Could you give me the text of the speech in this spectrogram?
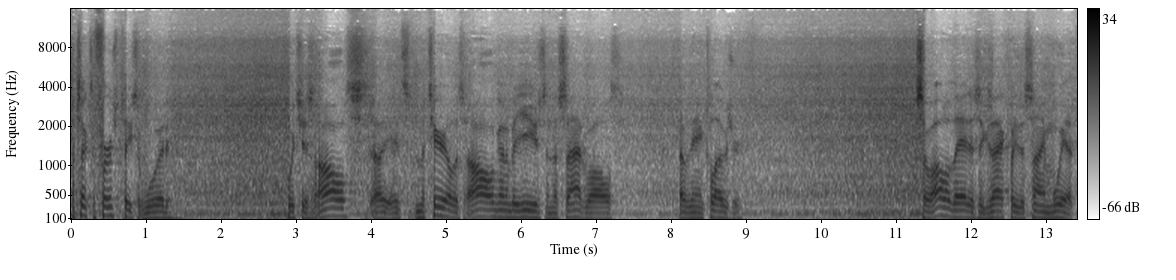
I took the first piece of wood which is all uh, it's material that's all going to be used in the sidewalls of the enclosure so all of that is exactly the same width.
